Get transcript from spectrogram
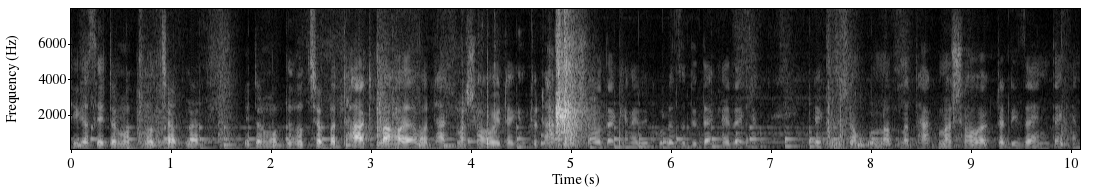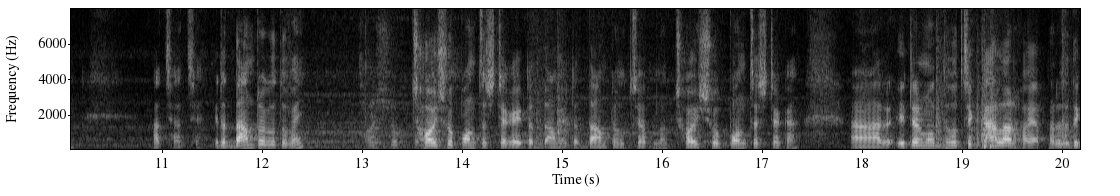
ঠিক আছে? এটার মধ্যে হচ্ছে আপনার, এটার মধ্যে হচ্ছে আপনার ঢাকনা হয় আবার। ঢাকনা সহ এটা, কিন্তু ঢাকনা সহ দেখেন, এই যে খুলে যদি দেখায় দেখেন। এটা কিন্তু সম্পূর্ণ আপনার ঢাকনা সহ একটা ডিজাইন দেখেন। আচ্ছা আচ্ছা। এটার দামটা কত ভাই? ছয়শো পঞ্চাশ টাকা এটার দাম। এটার দামটা হচ্ছে আপনার ছয়শো পঞ্চাশ টাকা। আর এটার মধ্যে হচ্ছে কালার হয়। আপনারা যদি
